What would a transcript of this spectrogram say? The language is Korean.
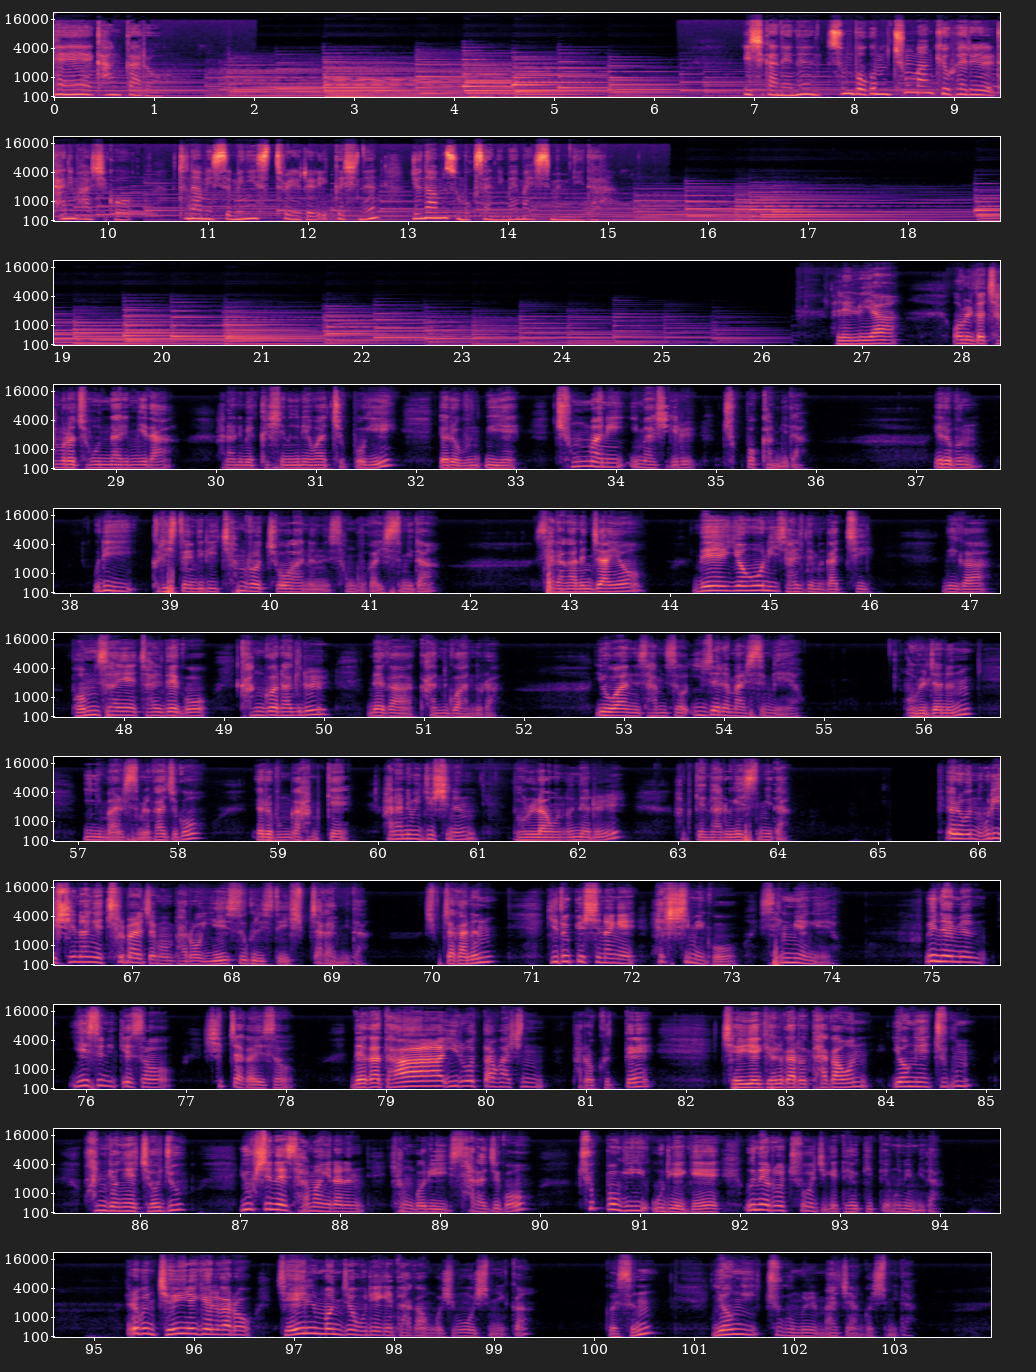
은혜의 강가로 이 시간에는 순복음 충만교회를 담임하시고 두나미스 미니스트리를 이끄시는 유남수 목사님의 말씀입니다. 할렐루야. 오늘도 참으로 좋은 날입니다. 하나님의 크신 은혜와 축복이 여러분 위에 충만히 임하시기를 축복합니다. 여러분, 우리 그리스도인들이 참으로 좋아하는 성구가 있습니다. 사랑하는 자여, 내 영혼이 잘되면 같이 내가 범사에 잘되고 강건하기를 내가 간구하노라. 요한 3서 2절의 말씀이에요. 오늘 저는 이 말씀을 가지고 여러분과 함께 하나님이 주시는 놀라운 은혜를 함께 나누겠습니다. 여러분, 우리 신앙의 출발점은 바로 예수 그리스도의 십자가입니다. 십자가는 기독교 신앙의 핵심이고 생명이에요. 왜냐하면 예수님께서 십자가에서 내가 다 이루었다고 하신 바로 그때 죄의 결과로 다가온 영의 죽음, 환경의 저주, 육신의 사망이라는 형벌이 사라지고 축복이 우리에게 은혜로 주어지게 되었기 때문입니다. 여러분, 죄의 결과로 제일 먼저 우리에게 다가온 것이 무엇입니까? 그것은 영이 죽음을 맞이한 것입니다.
